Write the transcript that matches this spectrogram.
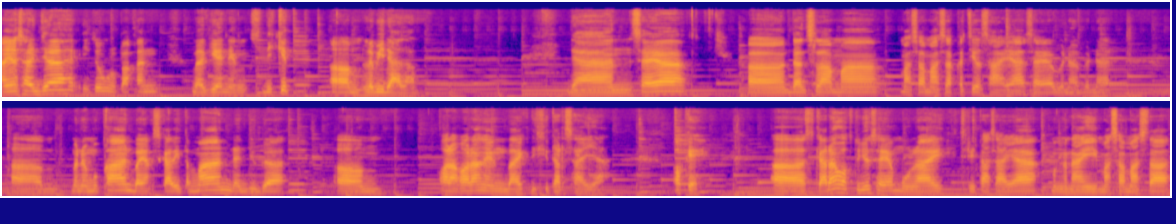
Hanya saja itu merupakan bagian yang sedikit um, lebih dalam. Dan saya uh, dan selama masa-masa kecil saya saya benar-benar um, menemukan banyak sekali teman dan juga orang orang-orang yang baik di sekitar saya. Oke okay, uh, sekarang waktunya saya mulai cerita saya mengenai masa-masa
